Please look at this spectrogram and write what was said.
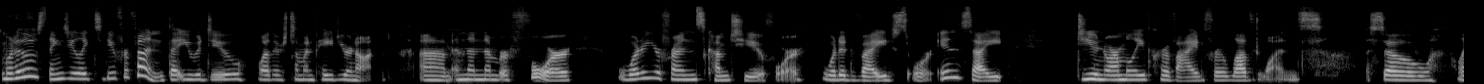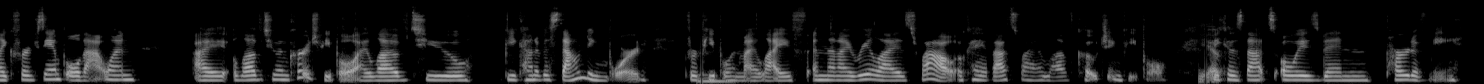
what are those things you like to do for fun that you would do whether someone paid you or not? Um, and then number four, what do your friends come to you for? What advice or insight do you normally provide for loved ones? So, like, for example, that one, I love to encourage people. I love to be kind of a sounding board for people mm-hmm. in my life. And then I realized, wow, okay, that's why I love coaching people yep. because that's always been part of me.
